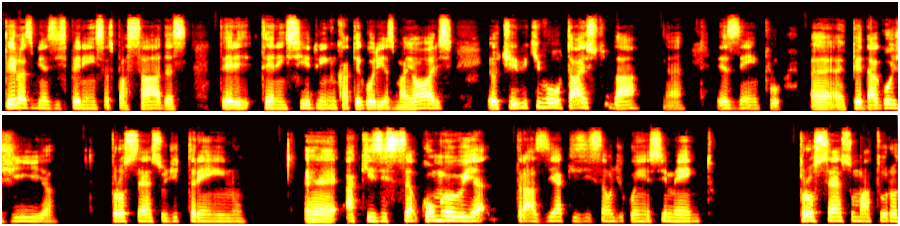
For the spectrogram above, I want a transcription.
pelas minhas experiências passadas ter, terem sido em categorias maiores, eu tive que voltar a estudar. Né? Exemplo, é, pedagogia, processo de treino, é, aquisição, como eu ia trazer aquisição de conhecimento, processo matura,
